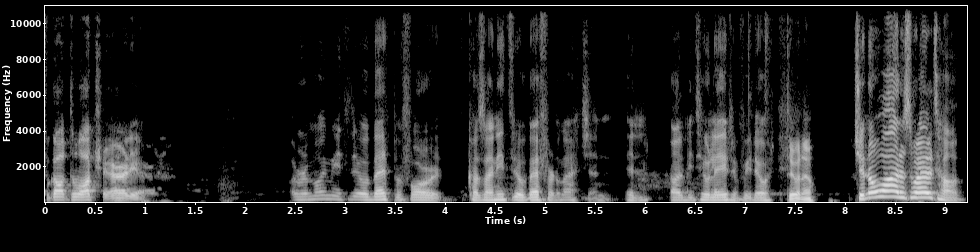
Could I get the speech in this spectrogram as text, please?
forgot to watch it earlier. Remind me to do a bet before, because I need to do a bet for the match, and it'll, I'll be too late if we do it. Do it now. Do you know what as well, Tom?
